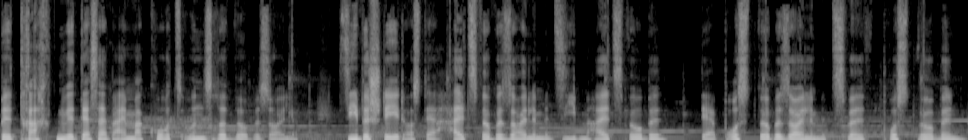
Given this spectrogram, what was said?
Betrachten wir deshalb einmal kurz unsere Wirbelsäule. Sie besteht aus der Halswirbelsäule mit sieben Halswirbel, der Brustwirbelsäule mit zwölf Brustwirbeln,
